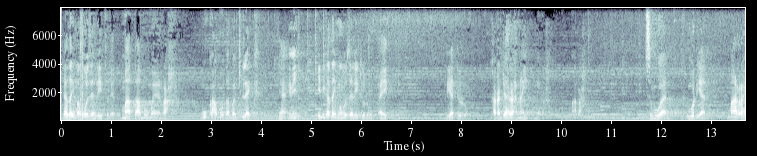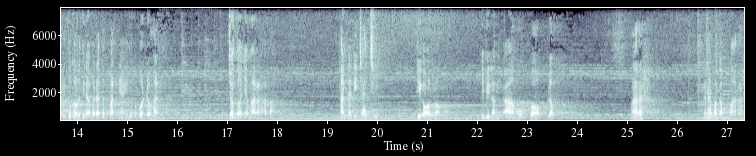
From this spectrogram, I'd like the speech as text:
Kata Imam Ghazali itu, lihat. Matamu merah, mukamu tambah jelek. Ya, ini ini kata Imam Ghazali dulu. Baik. Lihat dulu. Karena darah naik merah, marah. Semua. Kemudian marah itu kalau tidak pada tempatnya itu kebodohan. Contohnya marah apa? Anda dicaci, diolok, dibilang kamu goblok. Marah. Kenapa kamu marah?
